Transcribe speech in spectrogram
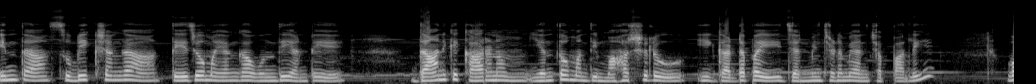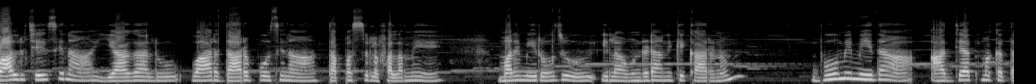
ఇంత సుభిక్షంగా తేజోమయంగా ఉంది అంటే దానికి కారణం ఎంతోమంది మహర్షులు ఈ గడ్డపై జన్మించడమే అని చెప్పాలి. వాళ్ళు చేసిన యాగాలు వారు దారపోసిన తపస్సుల ఫలమే మనం ఈరోజు ఇలా ఉండడానికి కారణం భూమి మీద ఆధ్యాత్మికత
